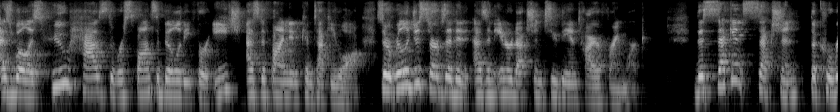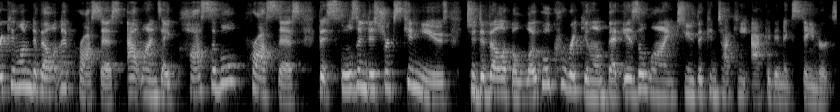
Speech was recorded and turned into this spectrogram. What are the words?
as well as who has the responsibility for each as defined in Kentucky law. So it really just serves as an introduction to the entire framework. The second section, the curriculum development process, outlines a possible process that schools and districts can use to develop a local curriculum that is aligned to the Kentucky academic standards.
